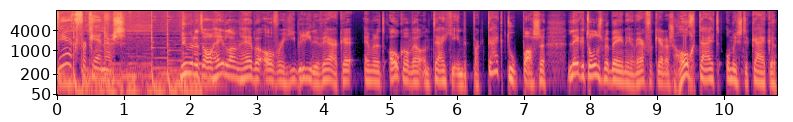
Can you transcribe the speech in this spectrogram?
Werkverkenners. Nu we het al heel lang hebben over hybride werken en we het ook al wel een tijdje in de praktijk toepassen, leek het ons bij BNR Werkverkenners hoog tijd om eens te kijken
